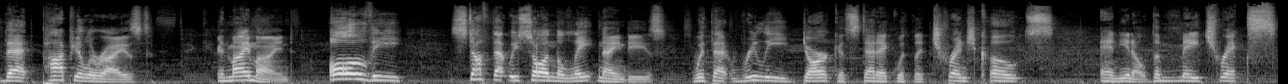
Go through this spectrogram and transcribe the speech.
that popularized, in my mind, all the stuff that we saw in the late 90s with that really dark aesthetic with the trench coats and, you know, the Matrix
